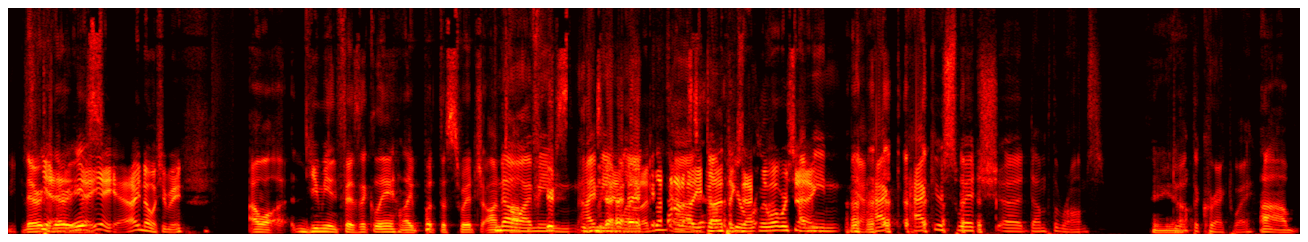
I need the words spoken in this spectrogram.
you can There- yeah, there yeah, yeah, yeah. I know what you mean. Oh, will. you mean physically, like put the Switch on? No, top I of your mean- I mean, Deck? like, that's, uh, yeah, dump that's your- exactly what we're saying. I mean, yeah, hack hack your Switch, uh, dump the ROMs, there you do go. it the correct way. Um,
